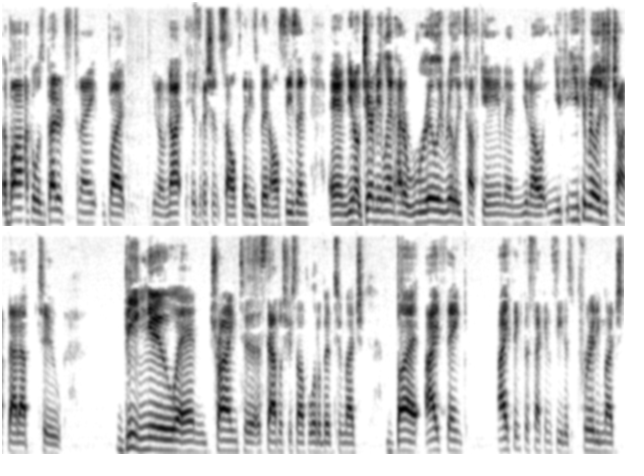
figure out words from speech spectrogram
Ibaka was better tonight, but you know, not his efficient self that he's been all season. And, you know, Jeremy Lin had a really, really tough game. And, you know, you, you can really just chalk that up to being new and trying to establish yourself a little bit too much. But I think I think the second seed is pretty much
